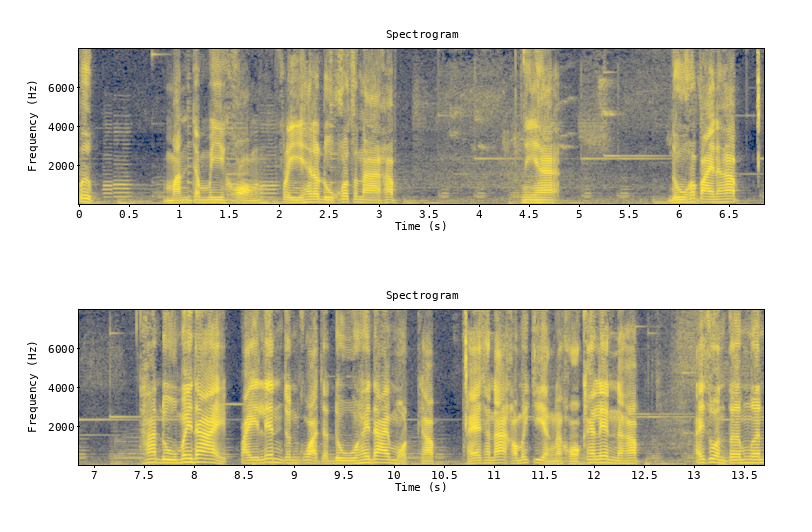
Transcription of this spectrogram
ปึ๊บมันจะมีของฟรีให้เราดูโฆษณาครับ นี่ฮะดูเข้าไปนะครับ ถ้าดูไม่ได้ไปเล่นจนกว่าจะดูให้ได้หมดครับ แพ้ชนะเขาไม่เกี่ยงนะขอแค่เล่นนะครับ ไอ้ส่วนเติมเงิน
